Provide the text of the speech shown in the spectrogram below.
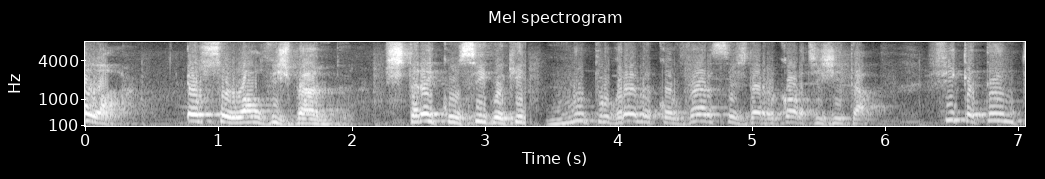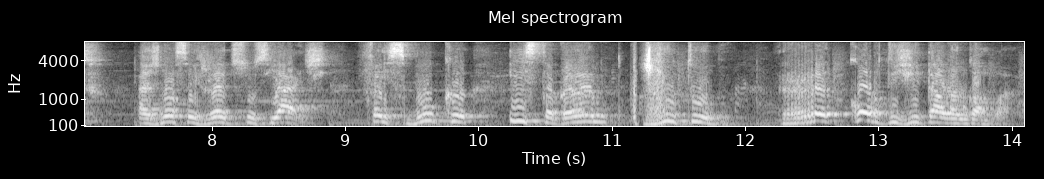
Olá, eu sou Alves Bando. Estarei consigo aqui no programa Conversas da Record Digital. Fique atento às nossas redes sociais, Facebook, Instagram, YouTube. Record Digital Angola.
